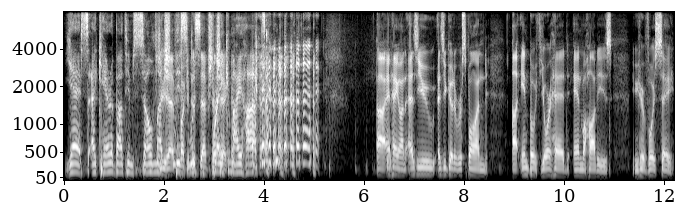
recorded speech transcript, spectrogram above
yes, I care about him so much. that This fucking would deception break check. my heart. Uh, and hang on, as you as you go to respond, uh, in both your head and Mahadi's, you hear a voice say,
